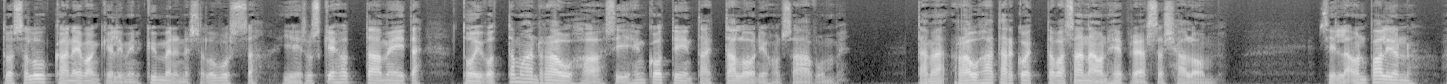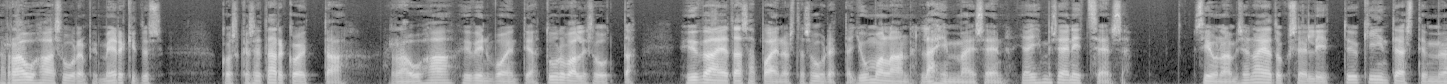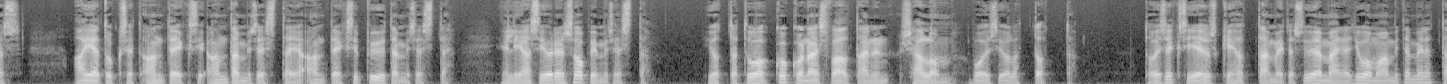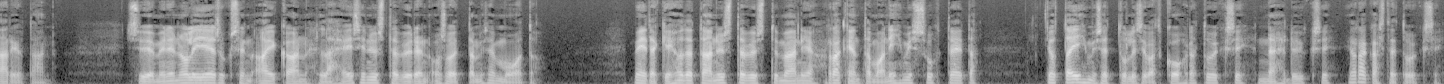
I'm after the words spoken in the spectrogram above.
Tuossa Luukkaan evankeliumin kymmenennessä luvussa Jeesus kehottaa meitä toivottamaan rauhaa siihen kotiin tai taloon, johon saavumme. Tämä rauhaa tarkoittava sana on hebreassa shalom. Sillä on paljon rauhaa suurempi merkitys, koska se tarkoittaa rauhaa, hyvinvointia, turvallisuutta, hyvää ja tasapainoista suhdetta Jumalaan, lähimmäiseen ja ihmiseen itseensä. Siunaamisen ajatukseen liittyy kiinteästi myös ajatukset anteeksi antamisesta ja anteeksi pyytämisestä, eli asioiden sopimisesta, jotta tuo kokonaisvaltainen shalom voisi olla totta. Toiseksi Jeesus kehottaa meitä syömään ja juomaan, mitä meille tarjotaan. Syöminen oli Jeesuksen aikaan läheisin ystävyyden osoittamisen muoto. Meitä kehotetaan ystävystymään ja rakentamaan ihmissuhteita, jotta ihmiset tulisivat kohdatuiksi, nähdyiksi ja rakastetuiksi.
